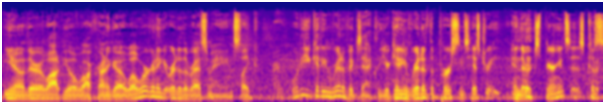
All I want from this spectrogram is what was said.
you know there are a lot of people who walk around and go, well, we're going to get rid of the resume. And it's like, what are you getting rid of exactly? You're getting rid of the person's history and their experiences because.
